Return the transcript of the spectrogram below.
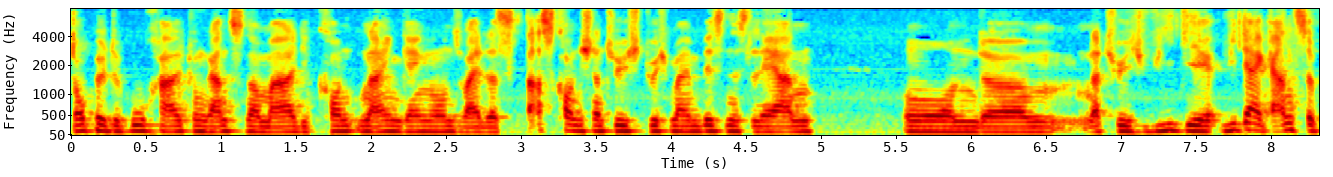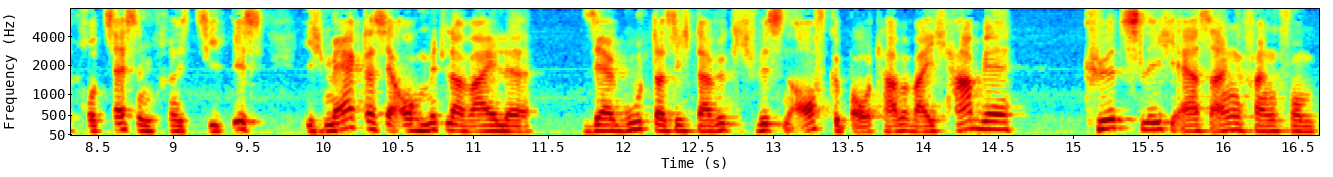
doppelte Buchhaltung, ganz normal, die Konteneingänge und so weiter. Das, das konnte ich natürlich durch mein Business lernen. Und ähm, natürlich, wie, die, wie der ganze Prozess im Prinzip ist. Ich merke das ja auch mittlerweile sehr gut, dass ich da wirklich Wissen aufgebaut habe, weil ich habe kürzlich erst angefangen, vor ein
